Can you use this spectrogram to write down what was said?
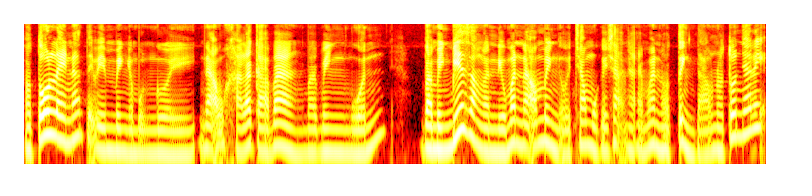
nó tốt lên á tại vì mình là một người não khá là cá vàng và mình muốn và mình biết rằng là nếu mà não mình ở trong một cái trạng thái mà nó tỉnh táo nó tốt nhất ấy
